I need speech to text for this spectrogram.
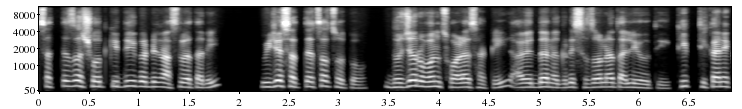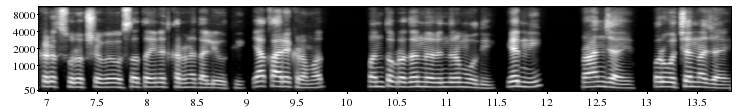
सत्तेचा शोध किती कठीण असला तरी विजय सत्याचाच होतो. ध्वजारोहण सोहळ्यासाठी अयोध्या नगरी सजवण्यात आली होती. ठिकठिकाणी कडक सुरक्षा व्यवस्था तैनात करण्यात आली होती. या कार्यक्रमात पंतप्रधान नरेंद्र मोदी यांनी प्राण जाय पर वचन ना जाय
